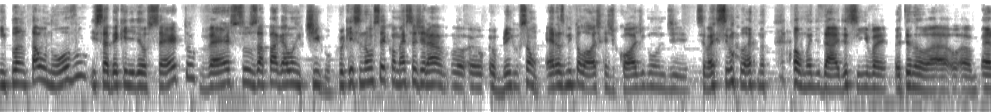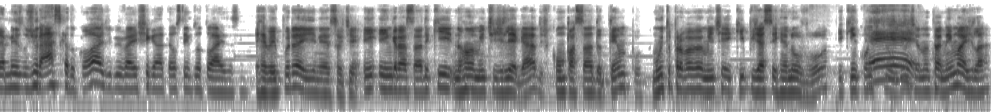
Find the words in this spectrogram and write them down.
implantar o novo e saber que ele deu certo versus apagar o antigo. Porque senão você começa a gerar. Eu, eu, eu brinco que são eras mitológicas de código, onde você vai simulando a humanidade, assim, vai, vai tendo a, a, era mesmo jurássica do código e vai chegando até os tempos atuais, assim. É bem por aí, né, Sotinha? E, e engraçado que normalmente os legados, com o passar do tempo, muito provavelmente a equipe já se renovou e quem construiu é... já não tá nem mais lá.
